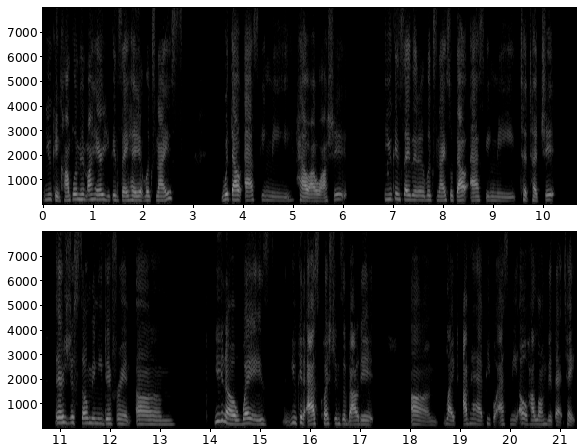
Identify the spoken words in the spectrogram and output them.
you can compliment my hair. You can say, hey, it looks nice without asking me how I wash it. You can say that it looks nice without asking me to touch it. There's just so many different um you know ways you can ask questions about it. Um like I've had people ask me, "Oh, how long did that take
